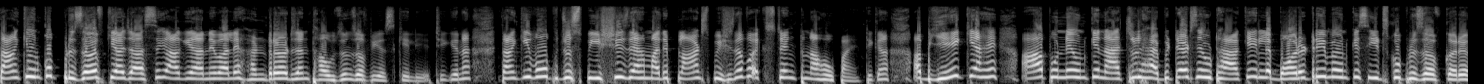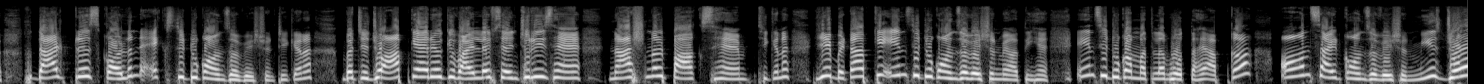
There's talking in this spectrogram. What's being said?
ताकि उनको प्रिजर्व किया जा सके आगे आने वाले hundred and thousands of years के लिए, ठीक है ना? ताकि वो जो स्पीशीज है, हमारे प्लांट स्पीशीज है, वो एक्सटेंक्ट ना हो पाए, ठीक है ना? अब ये क्या है? आप उन्हें, उनके नेचुरल हैबिटेट से उठा के लेबोरेटरी में उनके सीड्स को प्रिजर्व कर रहे हो। That is called an ex situ conservation ठीक है ना? बच्चे, जो आप कह रहे हो कि वाइल्ड लाइफ सेंचुरीज हैं नेशनल पार्क्स हैं, ठीक है ना? ये बेटा आपके इन सिटू कॉन्जर्वेशन कॉन्जर्वेशन में आती हैं। इन सीटू का मतलब होता है आपका ऑन साइड कॉन्जर्वेशन मीन्स जो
